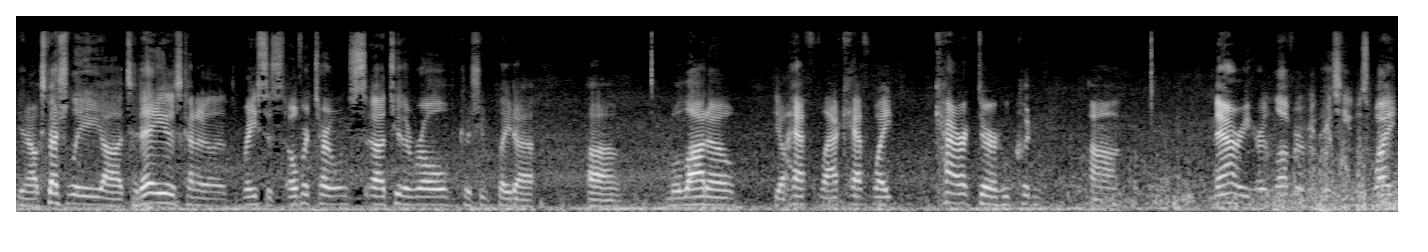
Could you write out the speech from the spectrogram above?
you know, especially uh, today is kind of racist overtones uh, to the role because she played a mulatto, you know, half black, half white character who couldn't um, marry her lover because he was white.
